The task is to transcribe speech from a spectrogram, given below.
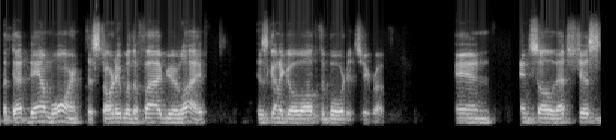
But that damn warrant that started with a five year life is going to go off the board at zero. And and so that's just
